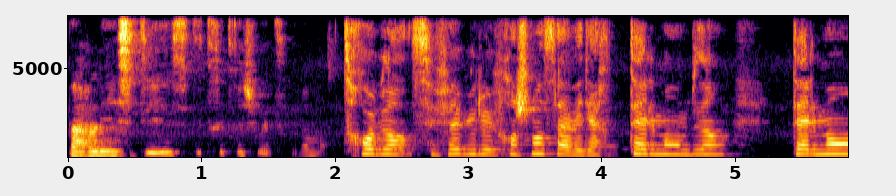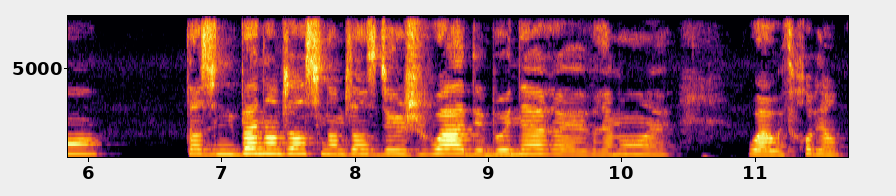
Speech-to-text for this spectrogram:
parler. C'était, c'était très, très chouette, vraiment. Trop bien. C'est fabuleux. Franchement, ça avait l'air tellement bien. Tellement dans une bonne ambiance, une ambiance de joie, de bonheur. Euh, vraiment, Waouh, trop bien.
